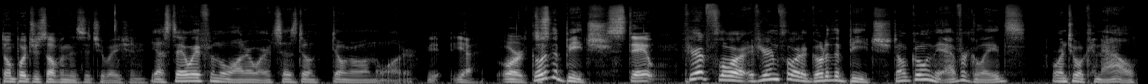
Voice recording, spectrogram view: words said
don't put yourself in this situation. Yeah, stay away from the water where it says don't don't go on the water. Y- Yeah, or Go to the beach. stay. If you're at Florida, if you're in Florida, go to the beach. Don't go in the Everglades or into a canal.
